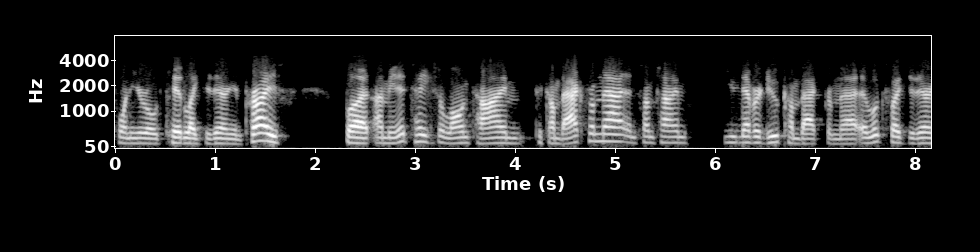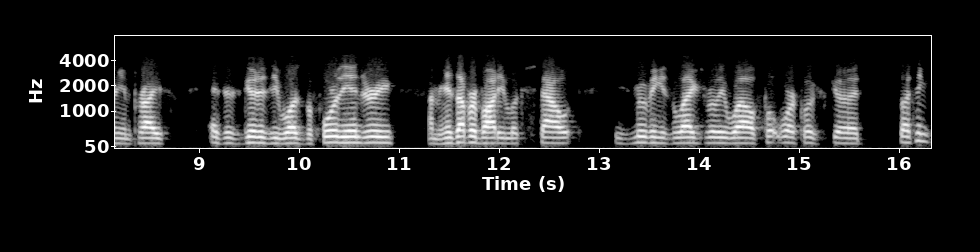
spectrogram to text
20 year old kid like Jadarian Price, but I mean, it takes a long time to come back from that. And sometimes you never do come back from that. It looks like Jadarian Price is as good as he was before the injury. I mean, his upper body looks stout. He's moving his legs really well. Footwork looks good. So I think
